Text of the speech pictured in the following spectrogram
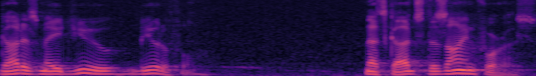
God has made you beautiful. That's God's design for us.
